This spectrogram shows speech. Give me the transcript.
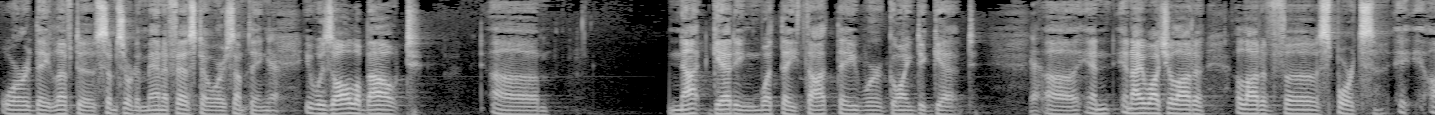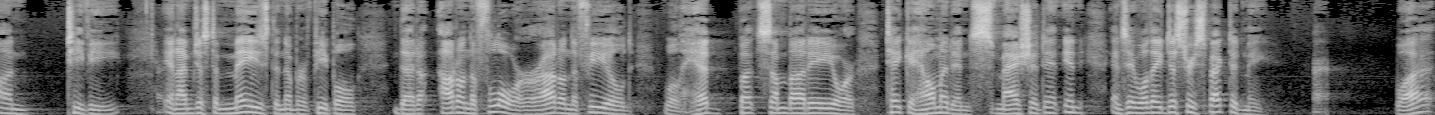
or they left a, some sort of manifesto or something. Yeah. It was all about. Um, not getting what they thought they were going to get, yeah. uh, and and I watch a lot of a lot of uh, sports eh, on TV, and I'm just amazed the number of people that out on the floor or out on the field will headbutt somebody or take a helmet and smash it in, in and say, "Well, they disrespected me." Right. What?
